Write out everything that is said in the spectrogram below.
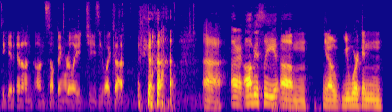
to get in on on something really cheesy like that. uh, all right, obviously, um, you know, you work in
